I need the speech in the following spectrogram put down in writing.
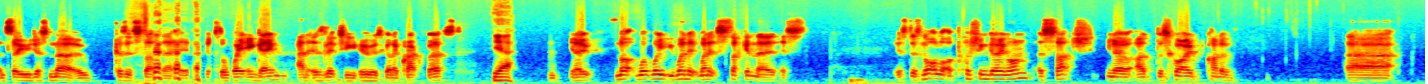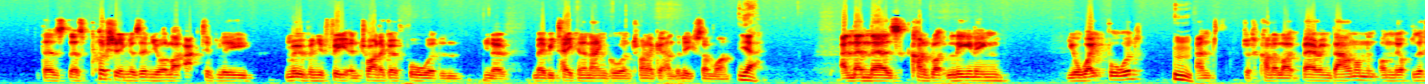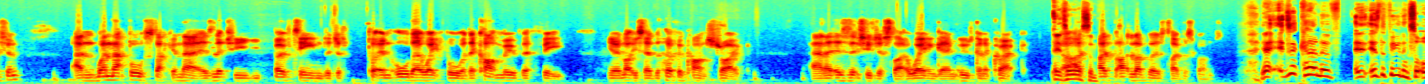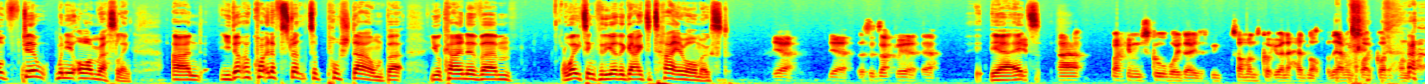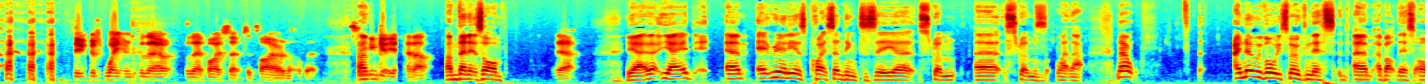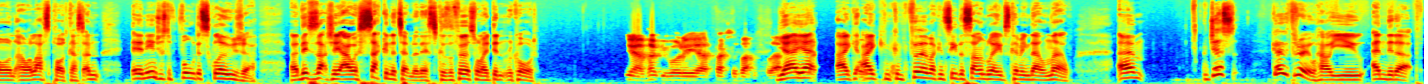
and so you just know because it's stuck there. it's just a waiting game, and it is literally who is going to crack first. Yeah, You know, not when when it when it's stuck in there, it's it's there's not a lot of pushing going on as such. You know, I describe kind of uh, there's there's pushing as in you're like actively moving your feet and trying to go forward and you know maybe taking an angle and trying to get underneath someone. yeah, And then there's kind of like leaning your weight forward Mm. and just kind of like bearing down on on the opposition. And when that ball's stuck in there, is literally both teams are just putting all their weight forward. They can't move their feet. You know, like you said, the hooker can't strike, and it is literally just like a waiting game. Who's going to crack? It's You know, I- awesome. I, I, love those type of scrums. Yeah, is it kind of is the feeling sort of do you know when you're arm wrestling and you don't have quite enough strength to push down, but you're kind of um, waiting for the other guy to tire almost. Yeah, yeah, that's exactly it. Yeah. Yeah, it's Uh, back in schoolboy days, if you, someone's got you in a headlock, but they haven't quite got it on right, so you're just waiting for their for their bicep to tire a little bit, so Um, you can get your head up. and then it's on. Yeah, Yeah, yeah. It, it, um, it really is quite something to see uh, scrum uh, scrums like that. Now, I know we've already spoken this um, about this on our last podcast, and in the interest of full disclosure, uh, this is actually our second attempt at this because the first one I didn't record. yeah. I hope you've already uh, pressed the button for that. Yeah, yeah. I can confirm I can see the sound waves coming down now. Um, just go through how you ended up,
